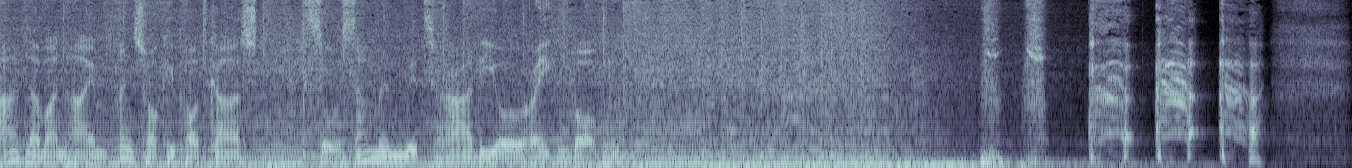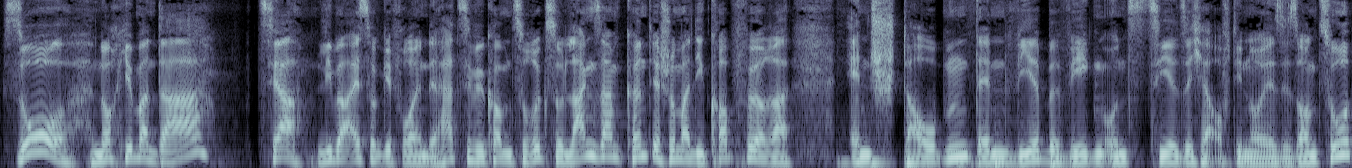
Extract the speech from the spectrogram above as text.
der Adler Mannheim Eishockey Podcast zusammen mit Radio Regenbogen. So, noch jemand da? Tja, liebe Eishockey-Freunde, herzlich willkommen zurück. So langsam könnt ihr schon mal die Kopfhörer entstauben, denn wir bewegen uns zielsicher auf die neue Saison zu.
